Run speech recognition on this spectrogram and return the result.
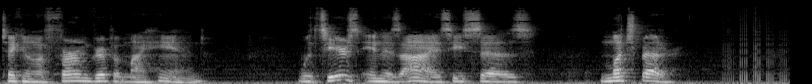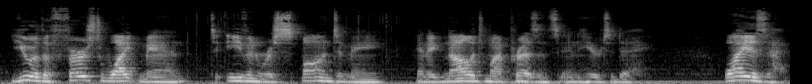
Taking a firm grip of my hand, with tears in his eyes, he says, much better. You are the first white man to even respond to me and acknowledge my presence in here today. Why is that?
